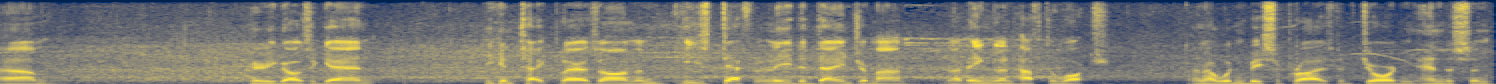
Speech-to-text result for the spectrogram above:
Um, here he goes again. He can take players on, and he's definitely the danger man that England have to watch. And I wouldn't be surprised if Jordan Henderson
